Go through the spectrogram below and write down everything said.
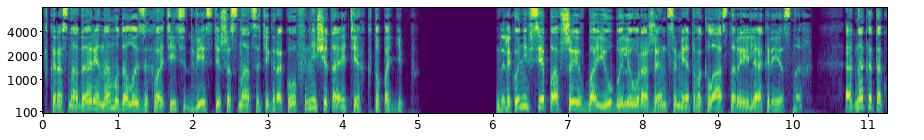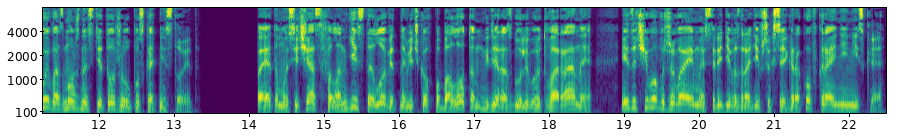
В Краснодаре нам удалось захватить 216 игроков, не считая тех, кто погиб. Далеко не все павшие в бою были уроженцами этого кластера или окрестных, однако такой возможности тоже упускать не стоит. Поэтому сейчас фалангисты ловят новичков по болотам, где разгуливают вараны, из-за чего выживаемость среди возродившихся игроков крайне низкая.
